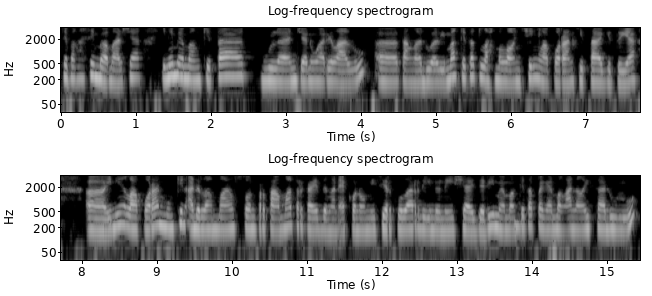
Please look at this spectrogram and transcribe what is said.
Terima kasih Mbak Marsha. Ini memang kita bulan Januari lalu, uh, tanggal 25 kita telah meluncing laporan kita gitu ya. Uh, ini laporan mungkin adalah milestone pertama terkait dengan ekonomi sirkular di Indonesia. Jadi memang hmm. kita pengen menganalisa dulu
